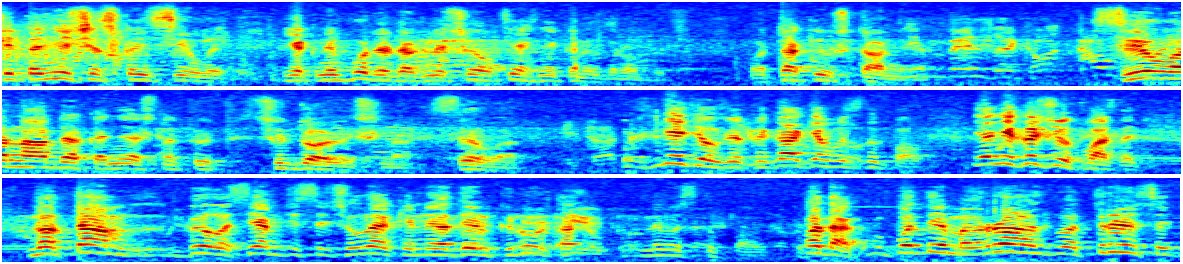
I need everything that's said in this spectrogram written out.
Титанічної сили. Як не буде, так нічого техніка не зробить. Отак і в штані. Сила надо, конечно, тут чудовищна сила. Видел же ты, как я выступал? Я не хочу хвастать, но там было 70 человек, и ни один кнур так не виступав. Отак, подиме, раз, два, тридцать,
